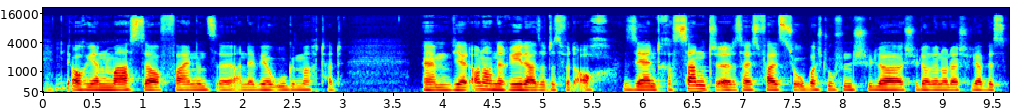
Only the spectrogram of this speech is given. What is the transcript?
mhm. die auch ihren Master of Finance äh, an der WHU gemacht hat. Ähm, die hat auch noch eine Rede, also das wird auch sehr interessant. Äh, das heißt, falls du Oberstufenschüler, Schülerin oder Schüler bist,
